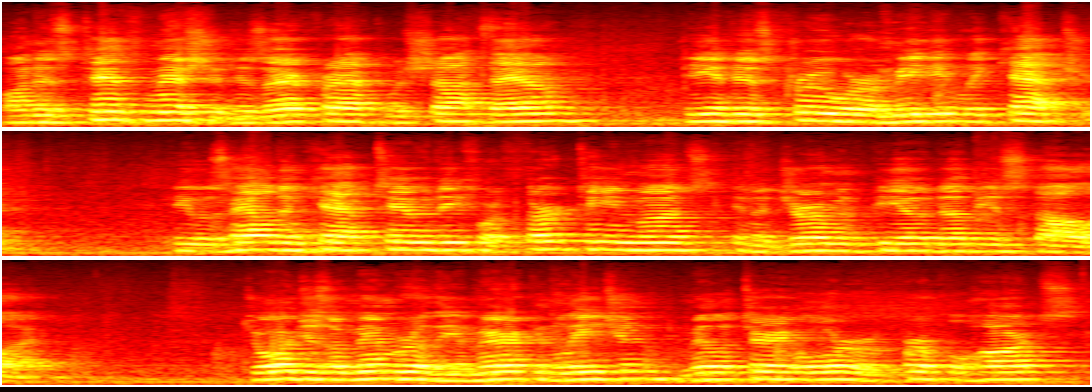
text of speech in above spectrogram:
On his 10th mission, his aircraft was shot down. He and his crew were immediately captured. He was held in captivity for 13 months in a German POW Stalag. George is a member of the American Legion, Military Order of Purple Hearts,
